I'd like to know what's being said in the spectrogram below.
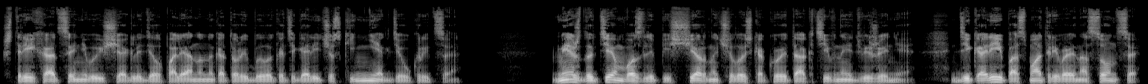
Штриха, оценивающе оглядел поляну, на которой было категорически негде укрыться. Между тем возле пещер началось какое-то активное движение. Дикари, посматривая на солнце,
